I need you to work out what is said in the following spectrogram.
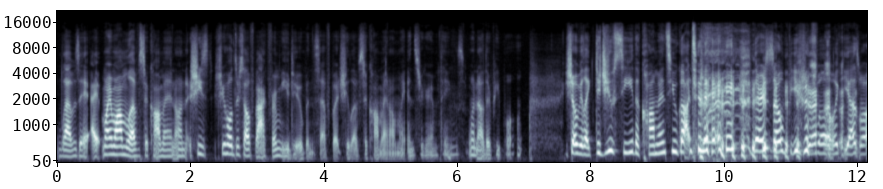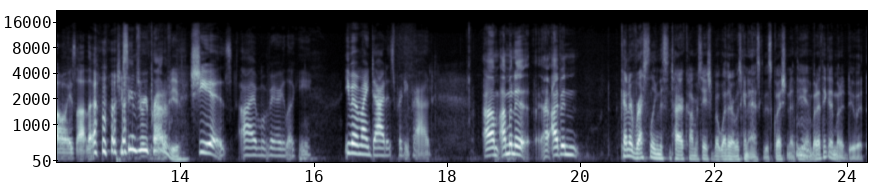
loves it. I, my mom loves to comment on. She's she holds herself back from YouTube and stuff, but she loves to comment on my Instagram things when other people. She'll be like, "Did you see the comments you got today? They're so beautiful." I'm like, yes, well, I saw them. She seems very proud of you. she is. I'm very lucky. Even my dad is pretty proud. Um, I'm gonna. I've been kind of wrestling this entire conversation about whether I was going to ask you this question at the end, but I think I'm going to do it.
